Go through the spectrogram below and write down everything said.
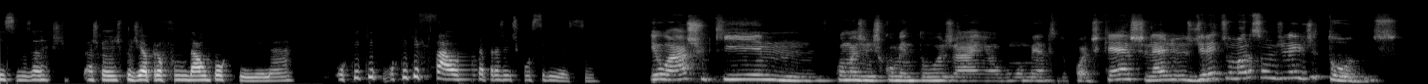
isso, mas acho, acho que a gente podia aprofundar um pouquinho, né? O que, que o que, que falta para a gente conseguir isso? Eu acho que, como a gente comentou já em algum momento do podcast, né, os direitos humanos são direitos de todos.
